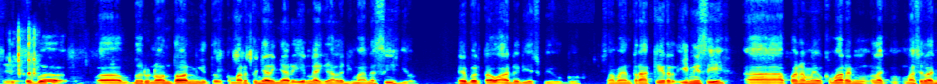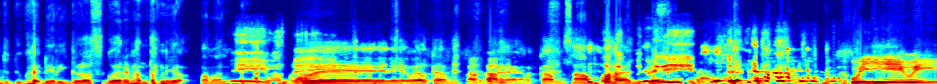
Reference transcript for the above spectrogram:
Itu gue eh, baru nonton gitu kemarin tuh nyari-nyariin legalnya di mana sih gitu eh baru tahu ada di HBO Go sama yang terakhir ini sih eh, apa namanya kemarin masih lanjut juga Derry Girls gue akhirnya nonton yuk paman Wih, mantap. Weh, welcome. Welcome. Welcome. sampah aja Dari Wih, wih.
